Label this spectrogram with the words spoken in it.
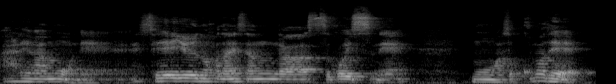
あれはもうね、声優の花江さんがすごいっすね。もうあそこまで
